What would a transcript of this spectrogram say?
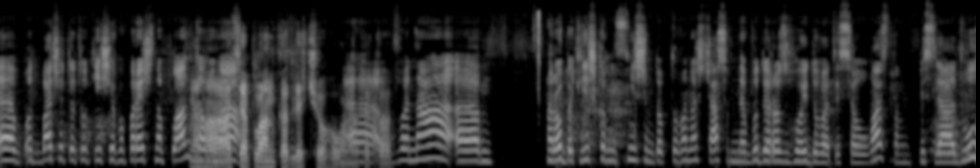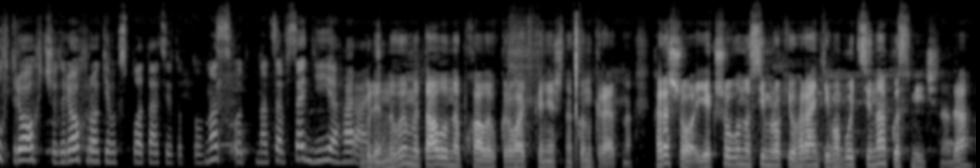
Е, от бачите, тут є ще поперечна планка. Ага, вона а ця планка для чого вона Е, така? Вона е, робить ліжко міцнішим, тобто воно з часом не буде розгойдуватися у вас там після двох, трьох, чотирьох років експлуатації. Тобто, у нас от на це все діє гарантія. Блін, ну ви металу напхали в кровать, звісно, конкретно. Хорошо, якщо воно 7 років гарантії, мабуть, ціна космічна, да?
